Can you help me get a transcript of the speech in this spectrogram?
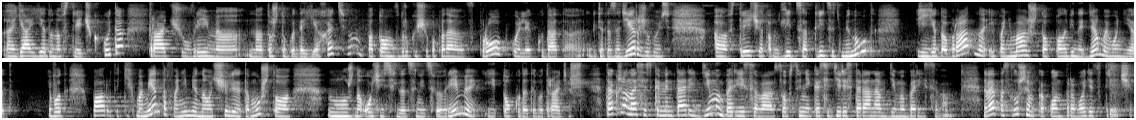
Э, я еду на встречу какую-то, трачу время на то, чтобы доехать, потом вдруг еще попадаю в пробку или куда-то где-то задерживаюсь. А встреча там длится 30 минут, я еду обратно и понимаю, что половины дня моего нет. И вот пару таких моментов они меня научили тому, что нужно очень сильно ценить свое время и то, куда ты его тратишь. Также у нас есть комментарий Димы Борисова, собственника сети ресторанов Димы Борисова. Давай послушаем, как он проводит встречи.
